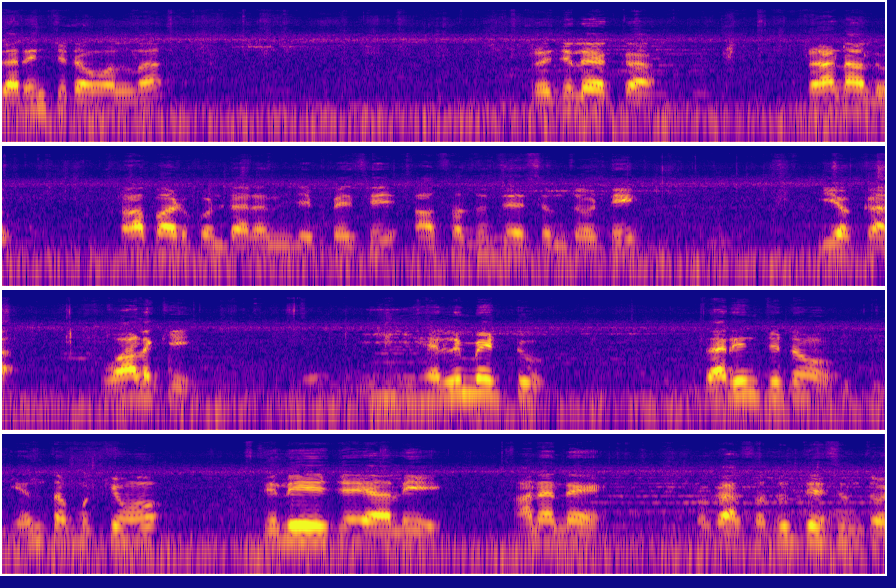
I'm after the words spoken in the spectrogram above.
ధరించడం వల్ల ప్రజల యొక్క ప్రాణాలు కాపాడుకుంటారని చెప్పేసి ఆ సదుద్దేశంతో ఈ యొక్క వాళ్ళకి ఈ హెల్మెట్ ధరించడం ఎంత ముఖ్యమో తెలియజేయాలి అననే ఒక సదుద్దేశంతో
